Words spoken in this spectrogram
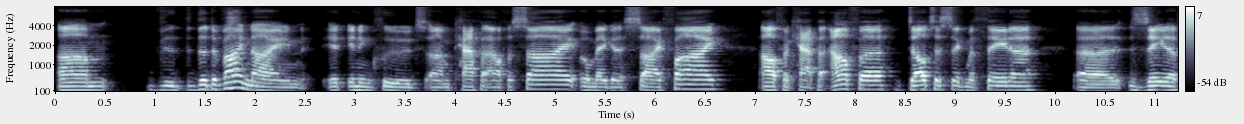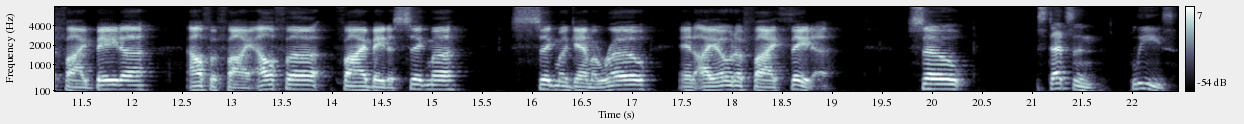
um, the the divine nine it, it includes um, kappa alpha psi omega psi phi alpha kappa alpha delta sigma theta uh, zeta phi beta alpha phi alpha phi beta sigma sigma gamma rho and iota phi theta. So stetson please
